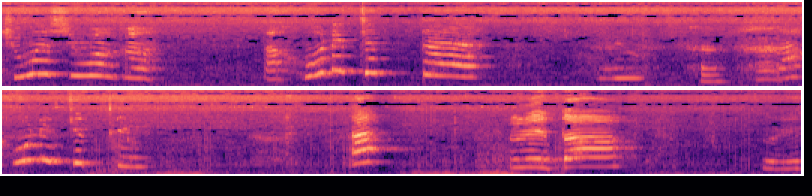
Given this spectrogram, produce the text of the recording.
シュワシュワが溢れちゃった。溢れちゃって。あ、濡れ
